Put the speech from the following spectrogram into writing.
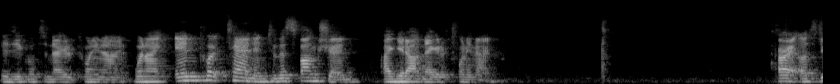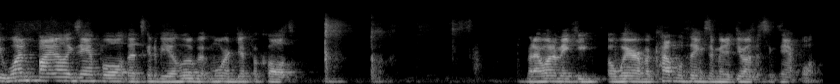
is equal to negative 29. When I input 10 into this function, I get out negative 29. All right, let's do one final example that's going to be a little bit more difficult. But I want to make you aware of a couple things I'm going to do on this example.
